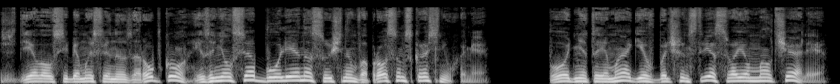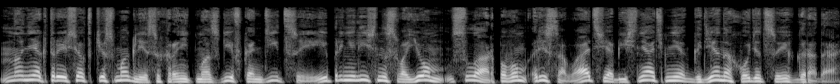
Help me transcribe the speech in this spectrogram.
Сделал себе мысленную зарубку и занялся более насущным вопросом с краснюхами. Поднятые маги в большинстве своем молчали, но некоторые все-таки смогли сохранить мозги в кондиции и принялись на своем, с Ларповым, рисовать и объяснять мне, где находятся их города.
